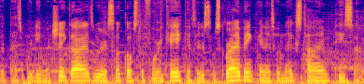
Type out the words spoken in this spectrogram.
But that's pretty much it, guys. We are so close to 4K. Consider subscribing, and until next time, peace out.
